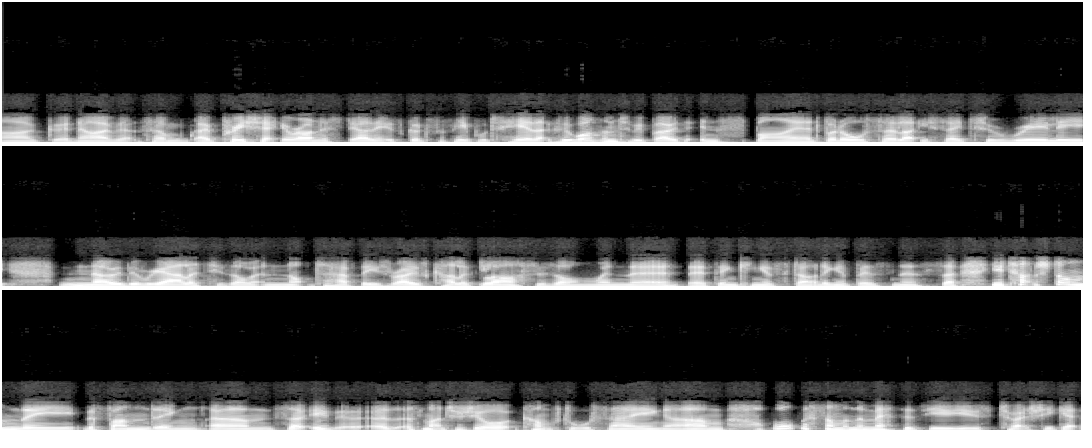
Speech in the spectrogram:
Ah, good. Now, I, so I appreciate your honesty. I think it's good for people to hear that because we want them to be both inspired, but also, like you say, to really know the realities of it and not to have these rose-coloured glasses on when they're they're thinking of starting a business. So you touched on the the funding. Um, so if, as much as you're comfortable saying, um, what were some of the methods you used to actually get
